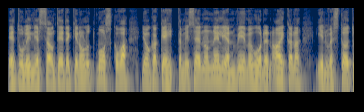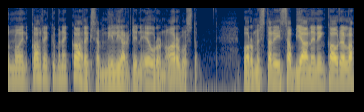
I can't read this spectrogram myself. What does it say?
Etulinjassa on tietenkin ollut Moskova, jonka kehittämiseen on neljän viime vuoden aikana investoitu noin 28 miljardin euron arvosta. Pormestari Sabjanenin kaudella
